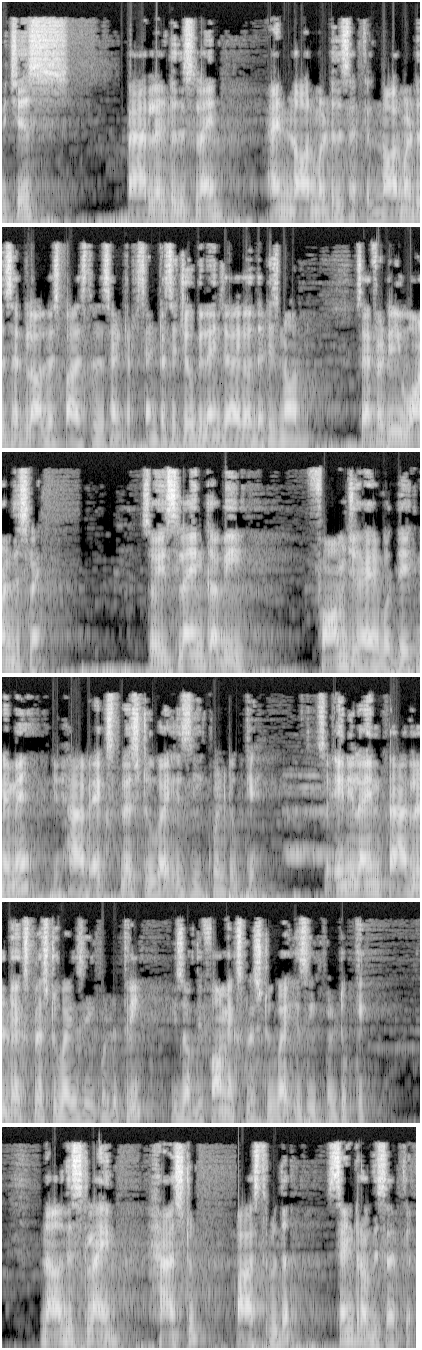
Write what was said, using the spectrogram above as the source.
which is parallel to this line and normal to the circle normal to the circle always pass through the center center से जो भी line जाएगा that is normal so effectively you want this line so इस line का भी form जो है वो देखने में you have x plus 2y is equal to k so any line parallel to x plus 2y is equal to 3 is of the form x plus 2y is equal to k now this line has to pass through the center of the circle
